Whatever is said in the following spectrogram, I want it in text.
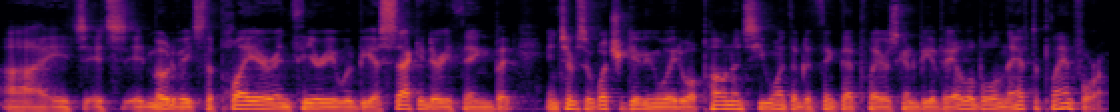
Uh, it's it's it motivates the player. In theory, would be a secondary thing, but in terms of what you're giving away to opponents, you want them to think that player is going to be available, and they have to plan for him.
